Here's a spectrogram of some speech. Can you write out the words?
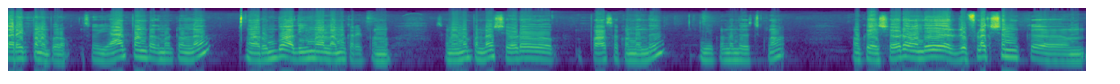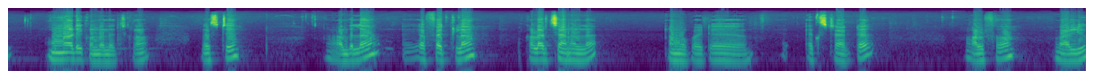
கரெக்ட் பண்ண போகிறோம் ஸோ ஆட் பண்ணுறது மட்டும் இல்லை ரொம்ப அதிகமாக இல்லாமல் கரெக்ட் பண்ணணும். ஸோ நான் என்ன பண்ணலாம் ஷேடோ பாஸை கொண்டு வந்து இங்கே கொண்டு வந்து வச்சுக்கலாம். ஓகே ஷேடோ வந்து ரிஃப்ளெக்ஷனுக்கு முன்னாடி கொண்டு வந்து வச்சுக்கலாம். ஜஸ்ட்டு அதில் எஃபெக்டில் கலர் சேனலில் நம்ம போயிட்டு extractor alpha value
